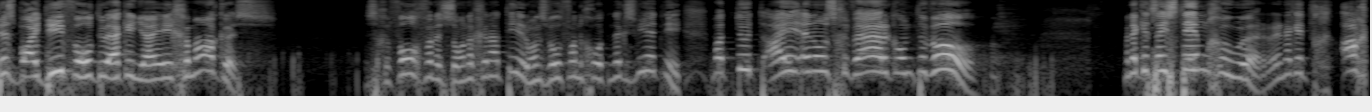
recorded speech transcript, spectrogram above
Dis by default hoe ek en jy gemaak is. Dis 'n gevolg van 'n sondige natuur. Ons wil van God niks weet nie. Maar toe hy in ons gewerk om te wil. En ek het sy stem gehoor en ek het ag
